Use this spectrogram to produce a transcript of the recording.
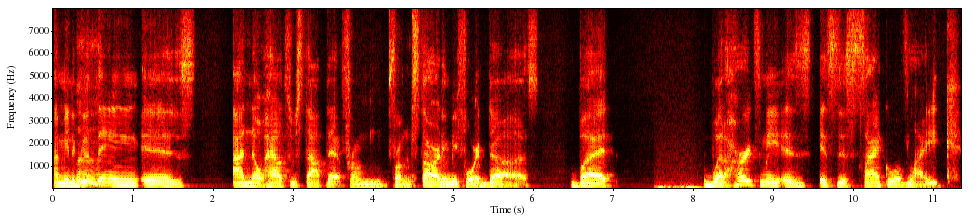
I mean, the good mm. thing is I know how to stop that from from starting before it does. But what hurts me is it's this cycle of like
